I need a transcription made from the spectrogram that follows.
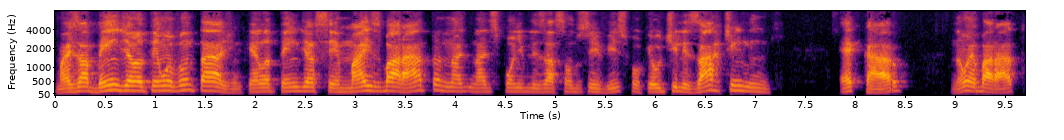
Mas a Band ela tem uma vantagem, que ela tende a ser mais barata na, na disponibilização do serviço, porque utilizar Chainlink é caro, não é barato.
